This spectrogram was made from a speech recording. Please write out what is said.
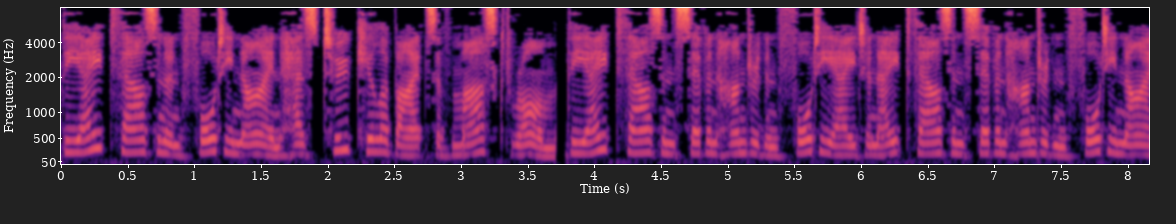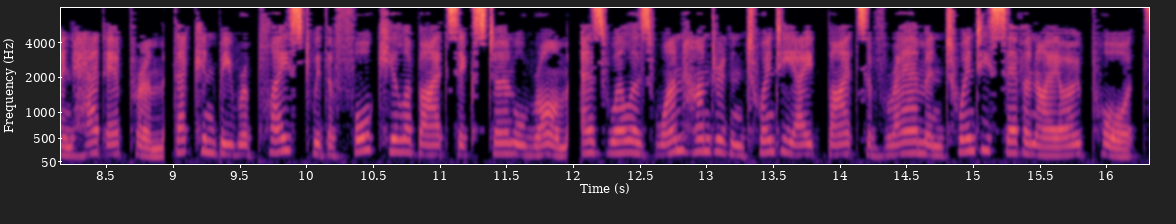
The 8049 has 2 kilobytes of masked ROM. The 8748 and 8749 had EPROM that can be replaced with a 4 kilobytes external ROM, as well as 128 bytes of RAM and 27 I/O ports.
